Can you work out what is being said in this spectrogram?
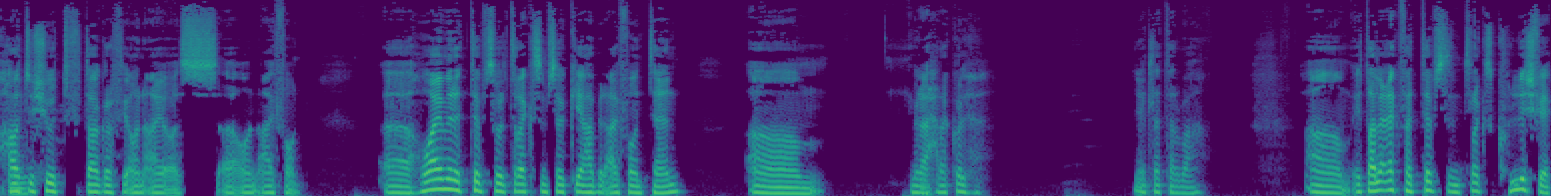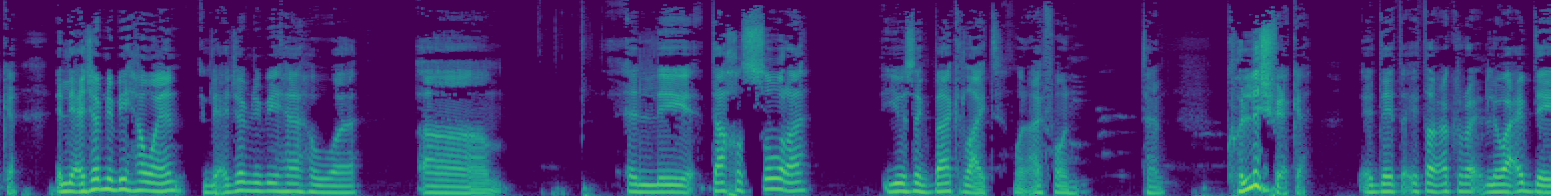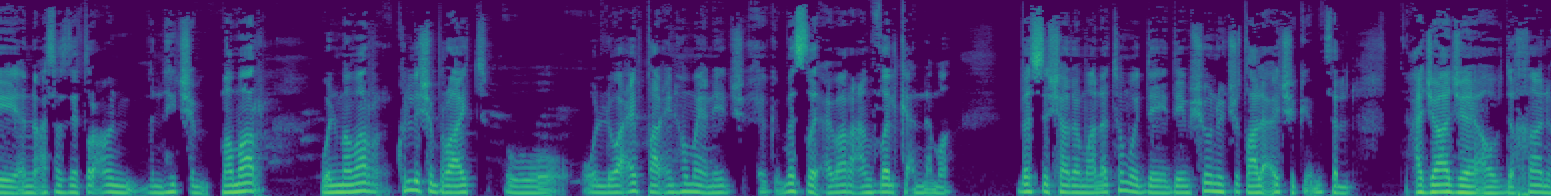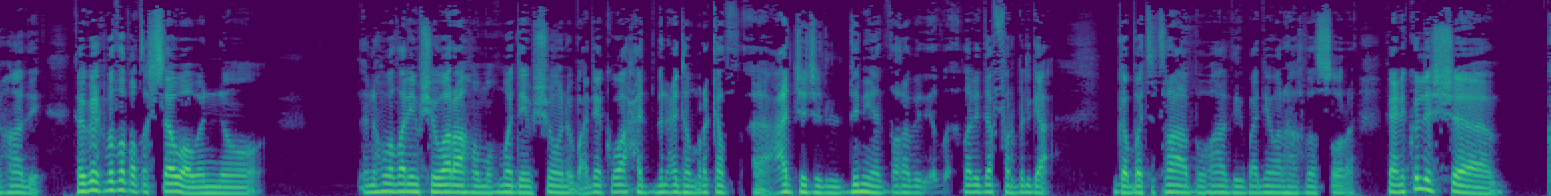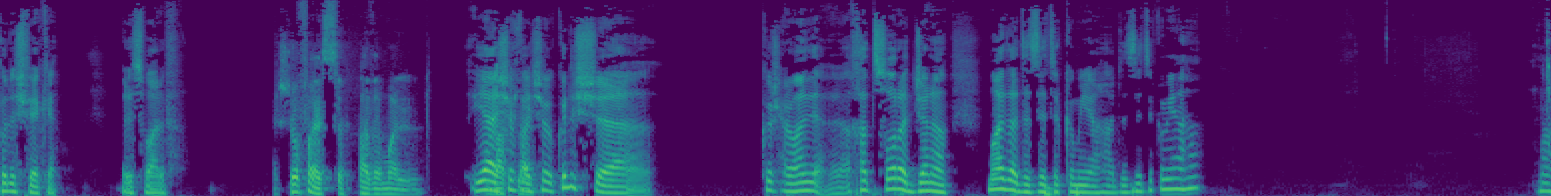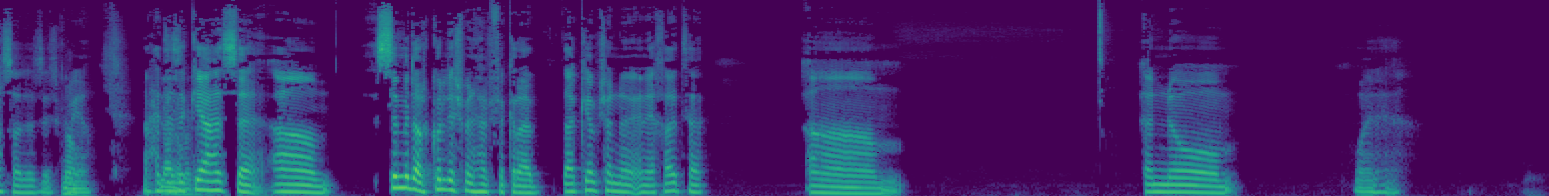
how to shoot photography on iOS on iPhone هواي من ال tips وال tricks مسوي إياها بال iPhone 10 um, من الاحرى كلها. يعني ثلاثة أربعة. um, يطلع لك في ال tips وال tricks كلش فيكة اللي عجبني بيها وين؟ اللي عجبني بيها هو um, اللي تاخذ صورة using backlight من iPhone 10 كلش فيكة يطلعوك لواعب دي إنه على أساس يطلعون من هيك ممر والممر كلش bright واللواعب طالعين هم يعني بس عبارة عن ظل كانما بس ال shadow مالتهم ودي يمشون هيك طالع هيك مثل عجاجه أو دخان وهذه فيقول لك بالضبط إيش سووا؟ انه إنه هو ظل يمشي وراهم وهم يمشون وبعدين واحد من عندهم ركض آه، عجج الدنيا ضرب ظل يدفر بالقاع قبة تراب وهذه وبعدين وراها أخذ الصورة. يعني كلش آه، كلش فيكه السوالف. شوفها هسه هذا مال يا شوف شوف كلش آه، كلش حلو أنا أخذت صورة جنى. ما ادري دزيت لكم إياها. دزيت لكم إياها؟ ما صار دزيت لكم إياها. أحد ادزك إياها هسه؟ similar كلش من هالفكرة. ذاك يوم كان يعني أخذتها آم إنه وينها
